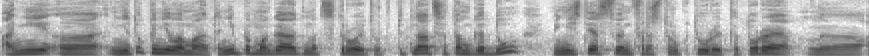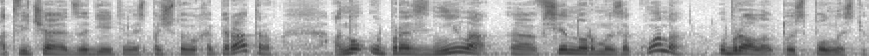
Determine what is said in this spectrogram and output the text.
они э, не только не ломают, они помогают надстроить. Вот в 2015 году Министерство инфраструктуры, которое э, отвечает за деятельность почтовых операторов, оно упразднило э, все нормы закона, убрало, то есть полностью,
